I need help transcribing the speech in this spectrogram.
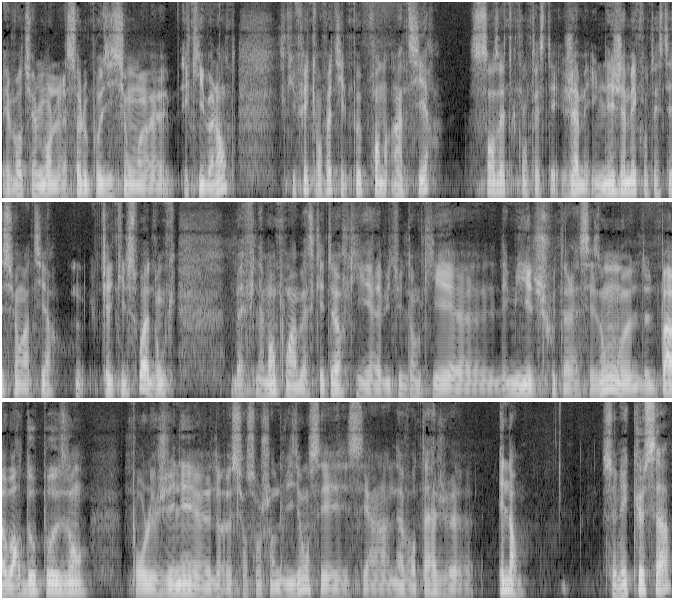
éventuellement la seule opposition équivalente. Ce qui fait qu'en fait, il peut prendre un tir sans être contesté. Jamais. Il n'est jamais contesté sur un tir, quel qu'il soit. Donc, bah, finalement, pour un basketteur qui a l'habitude d'enquiller euh, des milliers de shoots à la saison, euh, de ne pas avoir d'opposants pour le gêner euh, sur son champ de vision, c'est un avantage énorme. Ce n'est que ça,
